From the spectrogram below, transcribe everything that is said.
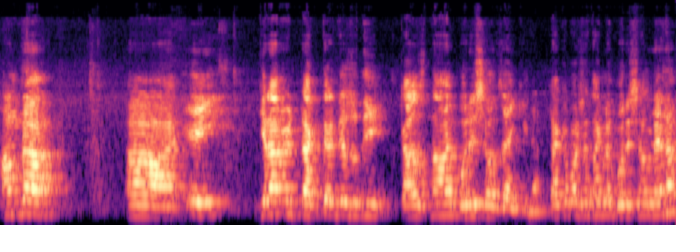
আমরা আহ, এই গ্রামের ডাক্তারদের যদি কাজ না হয় বরিশাল যায় কিনা? টাকা পয়সা থাকলে বরিশাল নেয় না?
